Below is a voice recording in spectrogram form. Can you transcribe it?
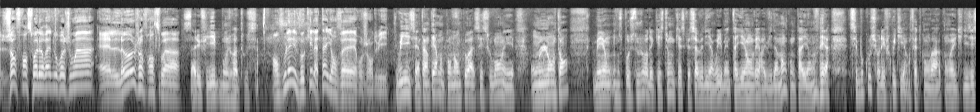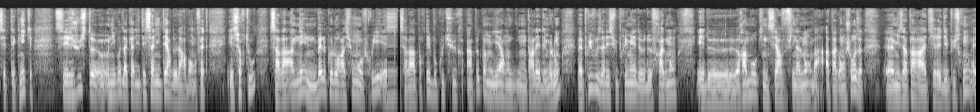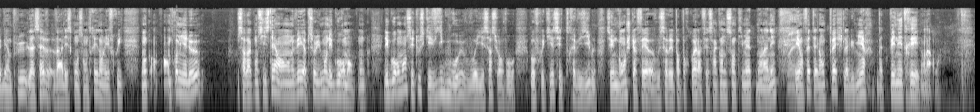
Jean-François Leray nous rejoint. Hello Jean-François. Salut Philippe, bonjour à tous. On voulait évoquer la taille en verre aujourd'hui. Oui, c'est un terme qu'on emploie assez souvent et on l'entend, mais on, se pose toujours des questions. Qu'est-ce que ça veut dire? Oui, ben tailler en verre, évidemment, qu'on taille en verre. C'est beaucoup sur les fruitiers en fait qu'on va qu'on va utiliser cette technique. C'est juste euh, au niveau de la qualité sanitaire de l'arbre en fait, et surtout, ça va amener une belle coloration aux fruits et ça va apporter beaucoup de sucre. Un peu comme hier, on, parlait des melons. Ben, plus vous allez supprimer de, de fragments et de rameaux qui ne servent finalement bah, à pas grand chose, euh, mis à part à attirer des pucerons, et eh bien plus la sève va aller se concentrer dans les fruits. Donc en, premier lieu, ça va consister à enlever absolument les gourmands. Donc les gourmands, c'est tout ce qui est vigoureux. Vous voyez ça sur vos, vos fruitiers, c'est très visible. C'est une branche qui a fait, euh, vous savez pas pourquoi, elle a fait 50 cm dans l'année. Et en fait, elle empêche la lumière bah, de pénétrer dans l'arbre.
